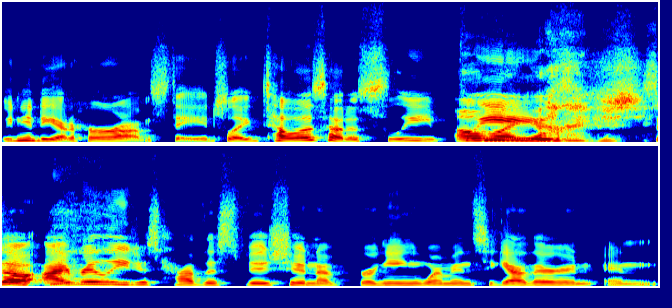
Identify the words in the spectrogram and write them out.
we need to get her on stage. Like tell us how to sleep, Oh my please. gosh. so I really just have this vision of bringing women together and, and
